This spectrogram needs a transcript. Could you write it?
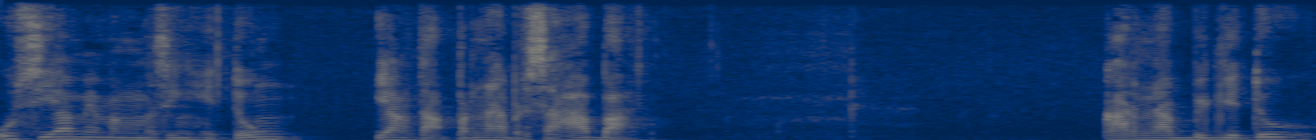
usia memang mesin hitung yang tak pernah bersahabat. Karena begitu,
